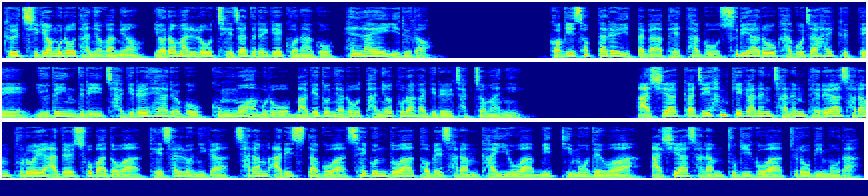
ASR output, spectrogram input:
그 지경으로 다녀가며 여러 말로 제자들에게 권하고 헬라에 이르러 거기 석 달을 있다가 배 타고 수리아로 가고자 할 그때에 유대인들이 자기를 해하려고 공모함으로 마게도냐로 다녀 돌아가기를 작정하니 아시아까지 함께 가는 자는 베레아 사람 브로의 아들 소바도와 데살로니가 사람 아리스다고와 세군도와 더베 사람 가이오와 및 디모데와 아시아 사람 두기고와 드로비모라.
